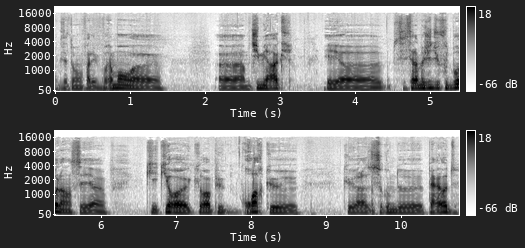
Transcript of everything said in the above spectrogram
exactement. Il fallait vraiment euh, euh, un petit miracle. Et c'est la magie du football. Hein. C'est qui, qui, aura, qui aura pu croire que, que à la seconde période,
